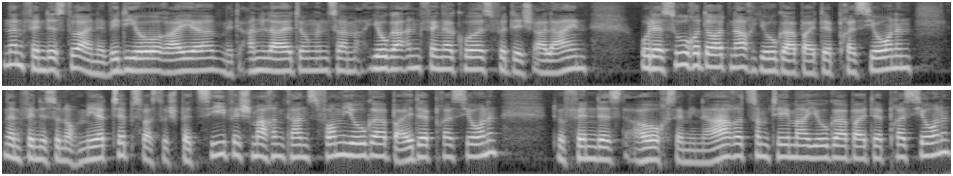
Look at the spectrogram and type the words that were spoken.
und dann findest du eine Videoreihe mit Anleitungen zum Yoga Anfängerkurs für dich allein oder suche dort nach Yoga bei Depressionen. Und dann findest du noch mehr Tipps, was du spezifisch machen kannst vom Yoga bei Depressionen. Du findest auch Seminare zum Thema Yoga bei Depressionen.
